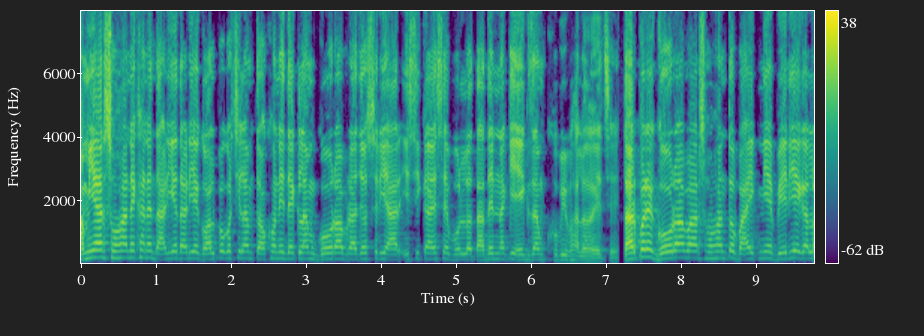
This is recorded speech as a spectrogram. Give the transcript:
আমি আর সোহান এখানে দাঁড়িয়ে দাঁড়িয়ে গল্প করছিলাম, তখনই দেখলাম গৌরব, রাজশ্রী আর ইসিকা এসে বলল, তাদের নাকি এক্সাম খুবই ভালো হয়েছে। তারপরে গৌরব আর সোহান তো বাইক নিয়ে বেরিয়ে গেল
